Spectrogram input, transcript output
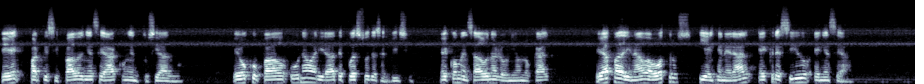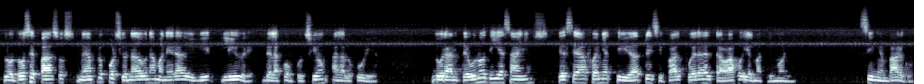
He participado en SA con entusiasmo. He ocupado una variedad de puestos de servicio. He comenzado una reunión local. He apadrinado a otros y en general he crecido en SA. Los doce pasos me han proporcionado una manera de vivir libre de la compulsión a la lujuria. Durante unos diez años, esa fue mi actividad principal fuera del trabajo y el matrimonio. Sin embargo,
